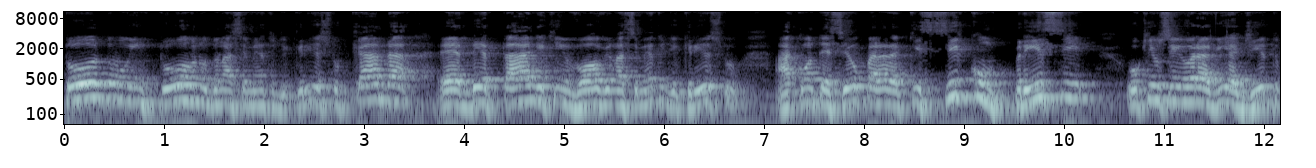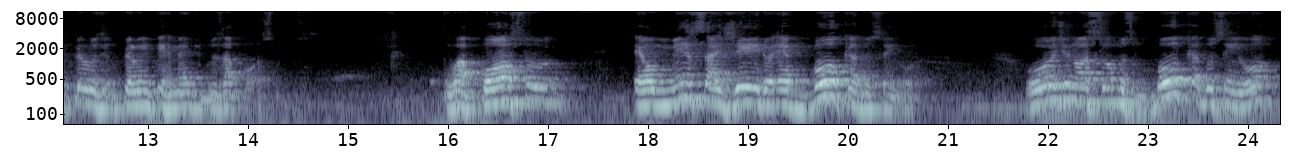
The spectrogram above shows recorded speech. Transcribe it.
Todo o entorno do nascimento de Cristo, cada é, detalhe que envolve o nascimento de Cristo, aconteceu para que se cumprisse o que o Senhor havia dito pelo, pelo intermédio dos apóstolos. O apóstolo é o mensageiro, é boca do Senhor. Hoje nós somos boca do Senhor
